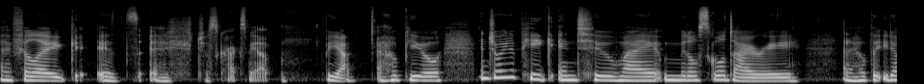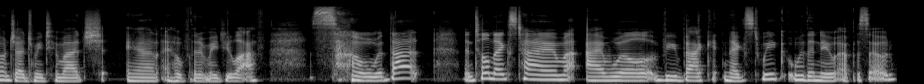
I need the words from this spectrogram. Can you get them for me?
I feel like it's it just cracks me up. But yeah, I hope you enjoyed a peek into my middle school diary. And I hope that you don't judge me too much. And I hope that it made you laugh. So, with that, until next time, I will be back next week with a new episode.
